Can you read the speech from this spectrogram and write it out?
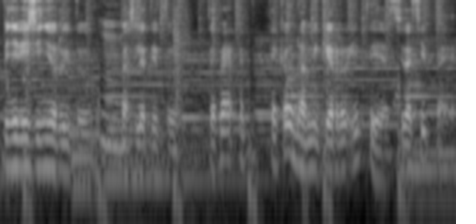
Menjadi insinyur itu Hmm. pas lihat itu TK, TK udah mikir itu ya cita-cita ya.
